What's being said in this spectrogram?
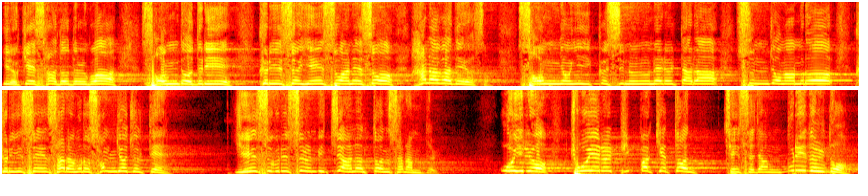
이렇게 사도들과 성도들이 그리스도 예수 안에서 하나가 되어서 성령이 이끄시는 은혜를 따라 순종함으로 그리스도의 사랑으로 섬겨줄 때 예수 그리스도를 믿지 않았던 사람들 오히려 교회를 핍박했던 제사장 무리들도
